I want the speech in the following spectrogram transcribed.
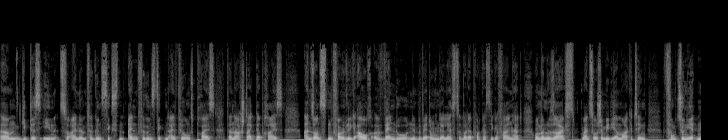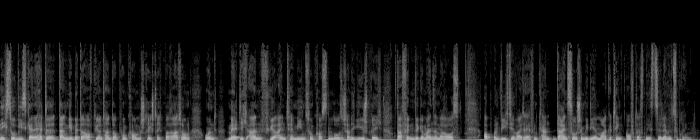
ähm, gibt es ihn zu einem vergünstigsten, ein, vergünstigten Einführungspreis. Danach steigt der Preis. Ansonsten freue ich mich natürlich auch, wenn du eine Bewertung hinterlässt, weil der Podcast dir gefallen hat. Und wenn du sagst, mein Social Media Marketing funktioniert nicht so, wie ich es gerne hätte, dann geh bitte auf björntantau.com-beratung und melde dich an für einen Termin zum kostenlosen Strategiegespräch. Da finden wir gemeinsam heraus, ob und wie ich dir weiterhelfen kann, dein Social Media Marketing auf das nächste Level zu bringen.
